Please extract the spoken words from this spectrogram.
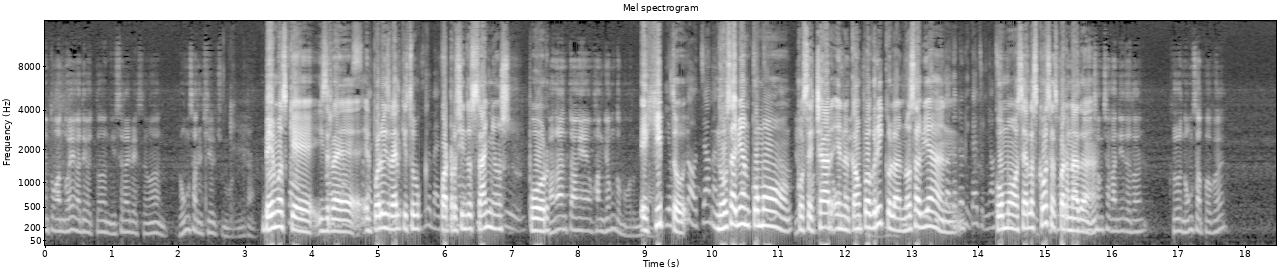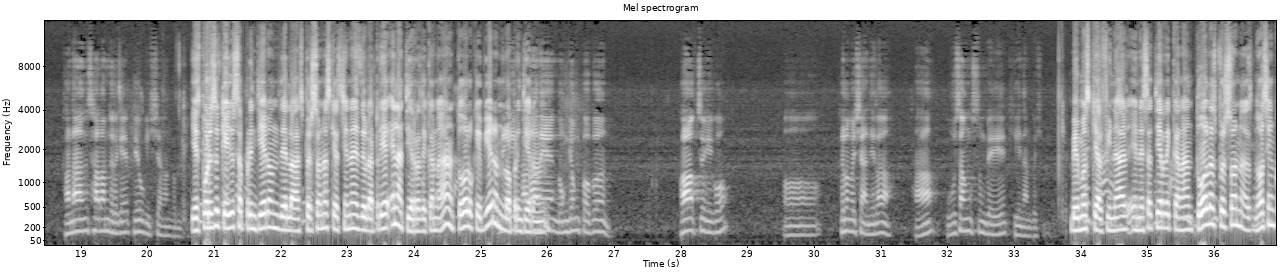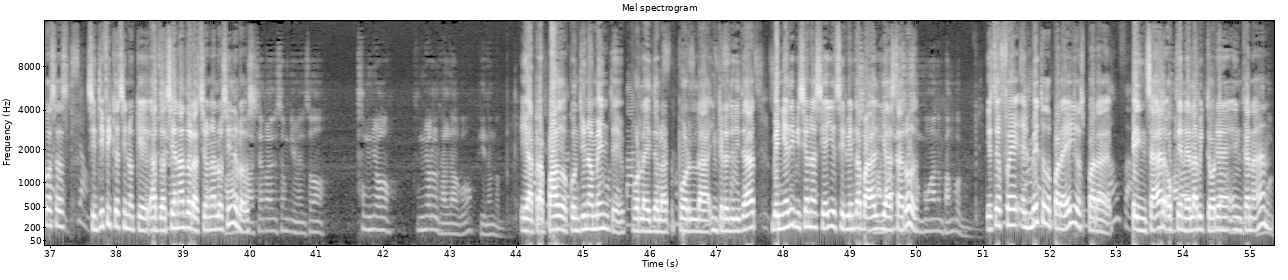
Vemos que el pueblo de Israel que estuvo 400 años por Egipto no sabían cómo cosechar en el campo agrícola, no sabían cómo hacer las cosas para nada. Y es por eso que ellos aprendieron de las personas que hacían la idolatría en la tierra de Canaán. Todo lo que vieron lo aprendieron. Vemos que al final en esa tierra de Canaán todas las personas no hacían cosas científicas, sino que hacían adoración a los ídolos y atrapado continuamente por la, por la incredulidad, venía división hacia ellos, sirviendo a Baal y a Astaroth. Este fue el método para ellos para pensar obtener la victoria en Canaán.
